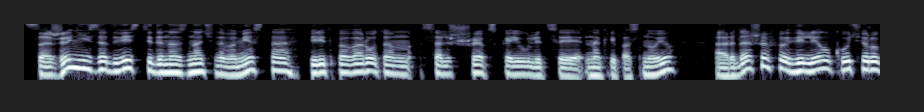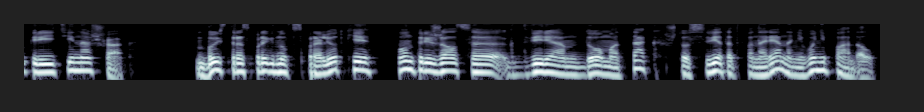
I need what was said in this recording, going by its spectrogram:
Сожжений за 200 до назначенного места перед поворотом с Альшевской улицы на Крепостную Ардашев велел кучеру перейти на шаг. Быстро спрыгнув с пролетки, он прижался к дверям дома так, что свет от фонаря на него не падал.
